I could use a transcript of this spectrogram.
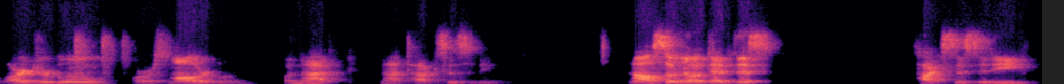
a larger bloom or a smaller bloom, but not not toxicity. And also note that this toxicity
